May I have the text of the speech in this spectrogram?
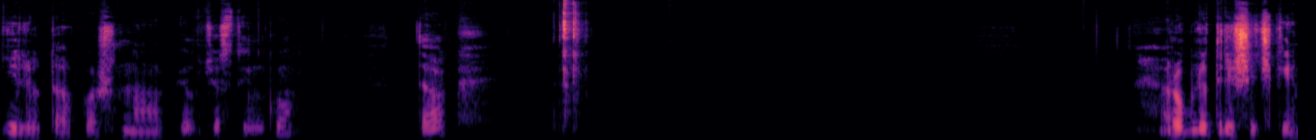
Ділю також на опіл частинку. Так. Роблю трішечки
